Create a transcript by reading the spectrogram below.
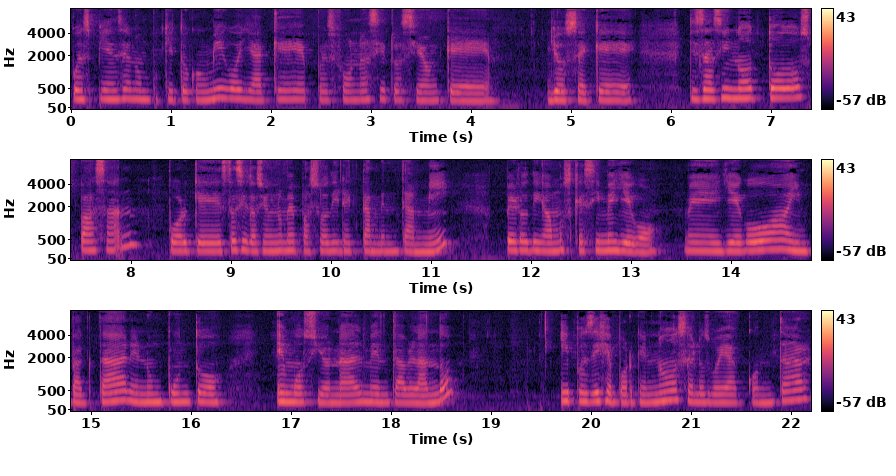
pues piensen un poquito conmigo, ya que pues fue una situación que yo sé que quizás si no todos pasan, porque esta situación no me pasó directamente a mí, pero digamos que sí me llegó, me llegó a impactar en un punto emocionalmente hablando. Y pues dije, ¿por qué no? Se los voy a contar.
